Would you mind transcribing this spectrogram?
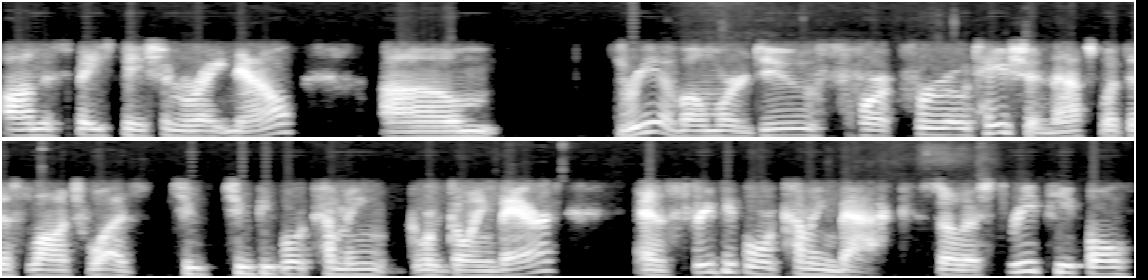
on the space station right now. Um, three of them were due for crew rotation. That's what this launch was. Two two people were coming were going there, and three people were coming back. So there's three people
